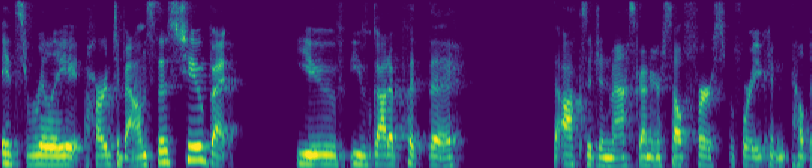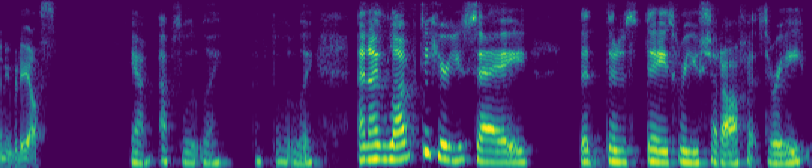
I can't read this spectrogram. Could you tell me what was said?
it's really hard to balance those two but you've you've got to put the the oxygen mask on yourself first before you can help anybody else. Yeah absolutely. Absolutely. And i love to hear you say that there's days where you shut off at three.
